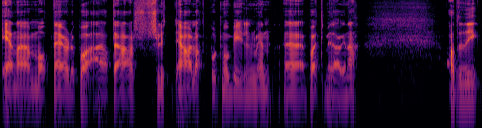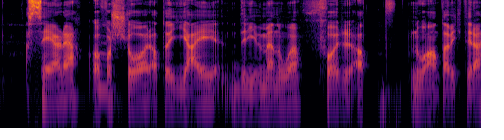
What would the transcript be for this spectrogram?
en av måtene jeg gjør det på, er at jeg har, slutt, jeg har lagt bort mobilen min eh, på ettermiddagene. At de ser det og mm. forstår at jeg driver med noe for at noe annet er viktigere.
